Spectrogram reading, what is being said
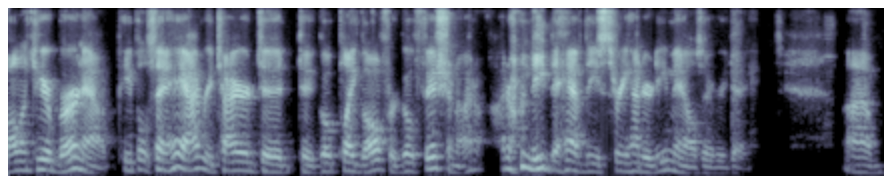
volunteer burnout. People say, hey, I retired to, to go play golf or go fishing. I don't, I don't need to have these 300 emails every day. Um,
